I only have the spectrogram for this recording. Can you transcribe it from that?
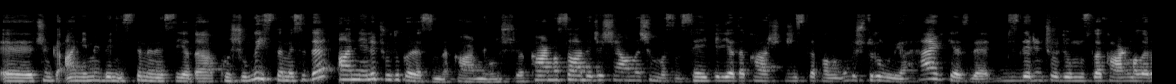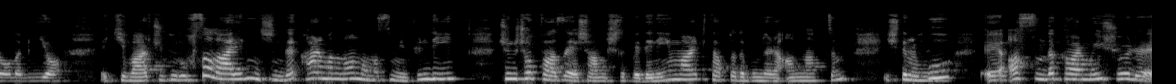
E, çünkü annemin beni istememesi ya da koşullu istemesi de anneyle çocuk arasında karma oluşturuyor. Karma sadece şey anlaşılmasın, sevgili ya da karşı cinsle falan oluşturulmuyor. Herkesle, bizlerin çocuğumuzla karmaları olabiliyor e, ki var. Çünkü ruhsal ailenin içinde karmanın olmaması mümkün değil. Çünkü çok fazla yaşanmışlık ve deneyim var. Kitapta da bunları anlattım. İşte hı. bu e, aslında karmayı şöyle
